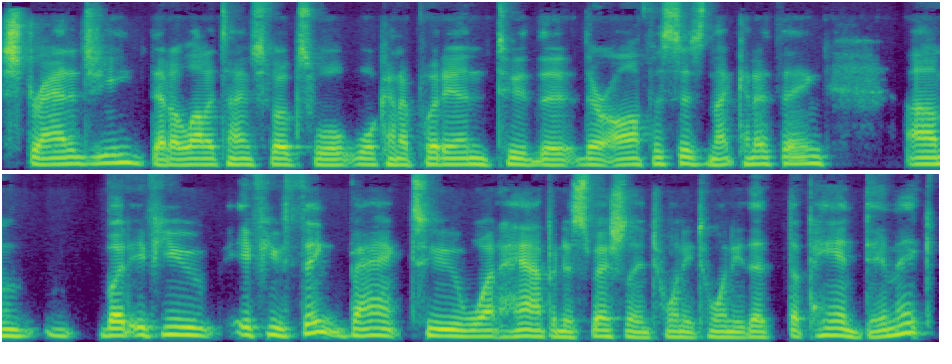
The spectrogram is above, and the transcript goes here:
strategy that a lot of times folks will will kind of put into the their offices and that kind of thing um, but if you if you think back to what happened especially in 2020 that the pandemic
